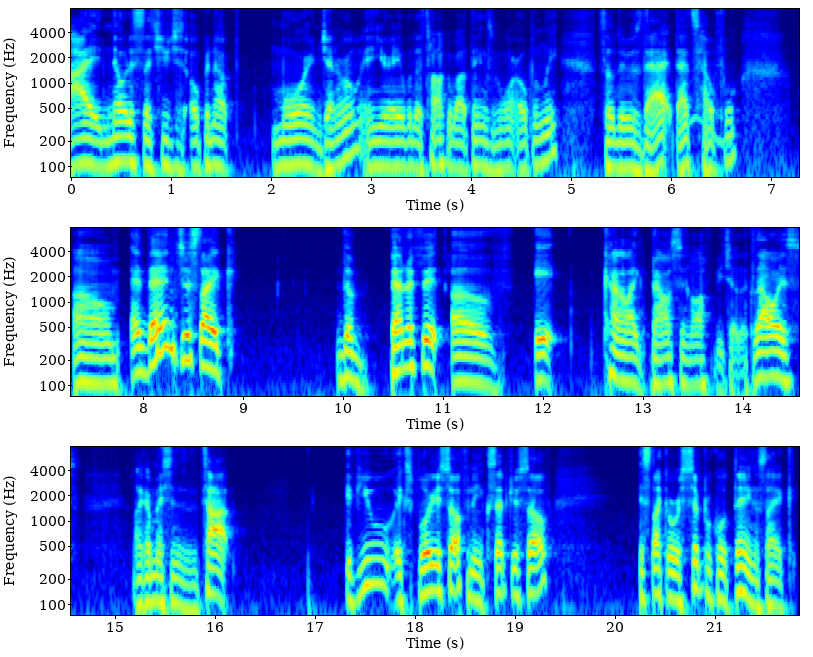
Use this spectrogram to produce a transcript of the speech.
I noticed that you just open up more in general, and you're able to talk about things more openly. So there was that. That's helpful. Um, and then just like the benefit of it kind of like bouncing off of each other. Because I always, like I mentioned at the top, if you explore yourself and accept yourself, it's like a reciprocal thing. It's like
